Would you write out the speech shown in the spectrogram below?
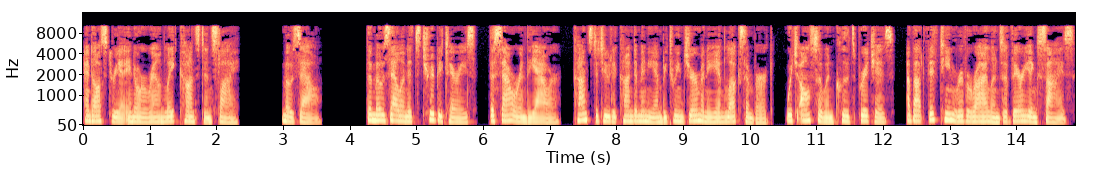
and Austria in or around Lake Constance lie. Moselle. The Moselle and its tributaries, the Sauer and the Our, constitute a condominium between Germany and Luxembourg, which also includes bridges, about 15 river islands of varying size,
